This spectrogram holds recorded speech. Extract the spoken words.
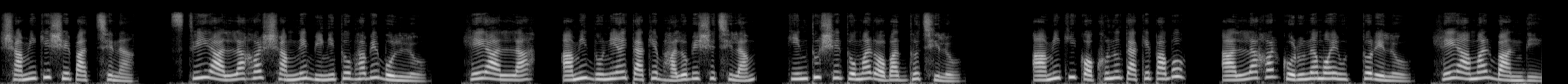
স্বামীকে সে পাচ্ছে না। স্ত্রী আল্লাহর সামনে বিনীতভাবে বলল, হে আল্লাহ, আমি দুনিয়ায় তাকে ভালোবেসেছিলাম, কিন্তু সে তোমার অবাধ্য ছিল। আমি কি কখনো তাকে পাব? আল্লাহর করুণাময় উত্তর এলো, হে আমার বান্দি,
